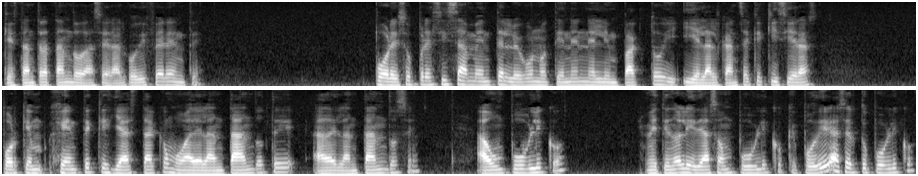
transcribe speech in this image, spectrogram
que están tratando de hacer algo diferente, por eso precisamente luego no tienen el impacto y, y, el alcance que quisieras, porque gente que ya está como adelantándote, adelantándose a un público, metiéndole ideas a un público que podría ser tu público,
